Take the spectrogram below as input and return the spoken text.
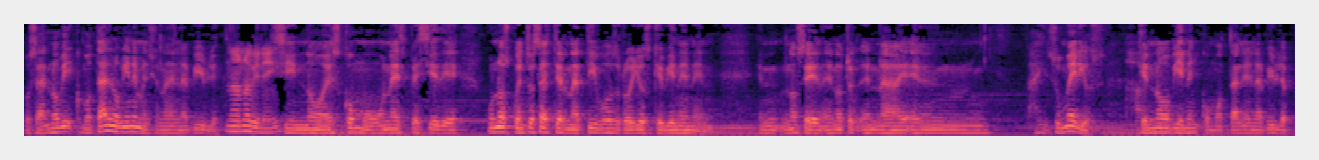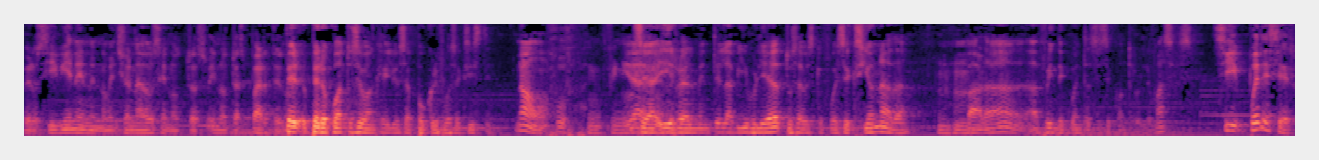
o sea, no vi- como tal no viene mencionada en la Biblia. No, no viene ahí. sino es como una especie de unos cuentos alternativos, rollos que vienen en, en, no sé, en otro, en, la- en ay, sumerios, Ajá. que no vienen como tal en la Biblia, pero sí vienen en- mencionados en otras, en otras partes. ¿no? Pero, pero ¿cuántos evangelios apócrifos existen? no, uf, infinidad. O sea, y realmente la Biblia, tú sabes que fue seccionada para, a fin de cuentas, ese control de masas. Sí, puede ser,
